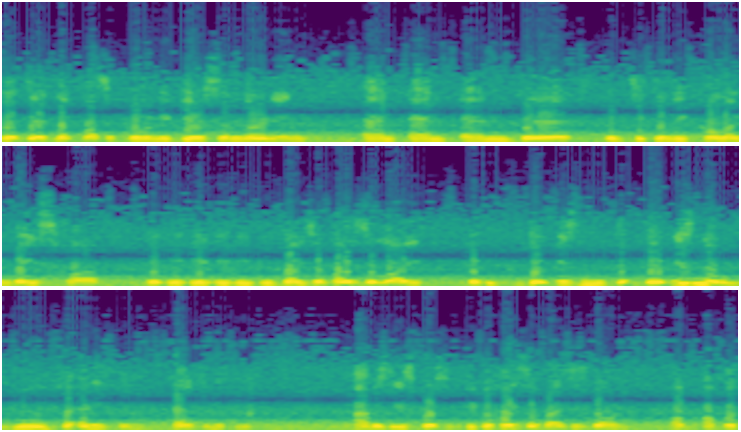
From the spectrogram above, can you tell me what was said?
That, that like Pasuk Kurumi Girs and learning, and and and uh, particularly calling base Beischa, uh, there is there is no room for anything ultimately. Obviously, this person because as is going, um, uh, but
